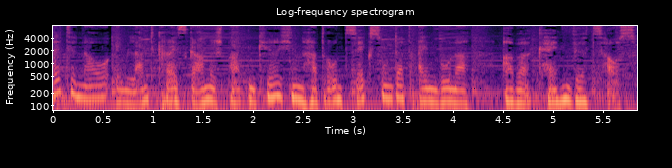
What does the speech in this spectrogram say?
Altenau im Landkreis Garmisch-Partenkirchen hat rund 600 Einwohner, aber kein Wirtshaus.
